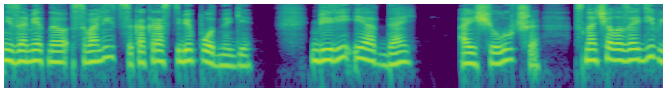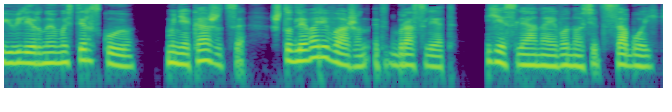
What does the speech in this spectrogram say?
незаметно свалиться как раз тебе под ноги. Бери и отдай. А еще лучше, сначала зайди в ювелирную мастерскую. Мне кажется, что для Вари важен этот браслет, если она его носит с собой.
